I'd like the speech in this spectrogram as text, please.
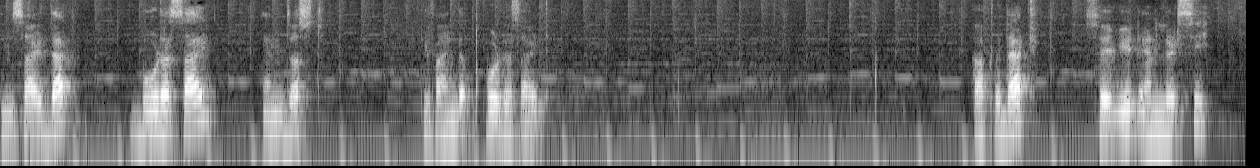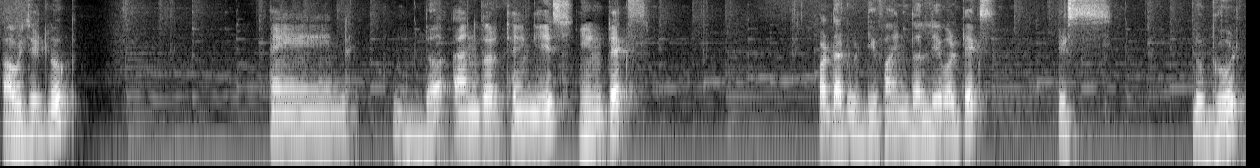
inside that border side and just define the border side. After that save it and let's see how is it look. And the another thing is in text for that we define the label text. It's look good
